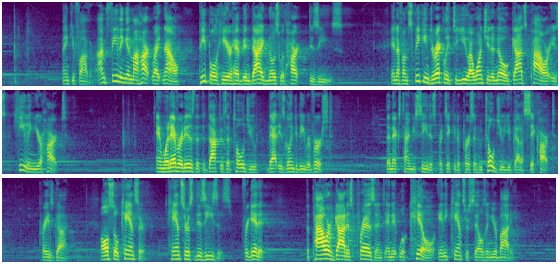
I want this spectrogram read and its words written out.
Thank you, Father. I'm feeling in my heart right now people here have been diagnosed with heart disease. And if I'm speaking directly to you, I want you to know God's power is healing your heart. And whatever it is that the doctors have told you, that is going to be reversed the next time you see this particular person who told you you've got a sick heart. Praise God. Also, cancer, cancerous diseases. Forget it. The power of God is present and it will kill any cancer cells in your body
